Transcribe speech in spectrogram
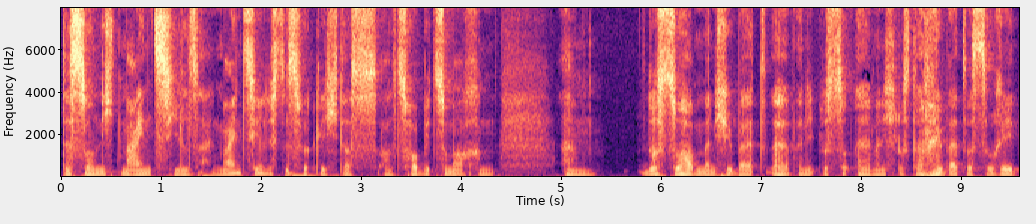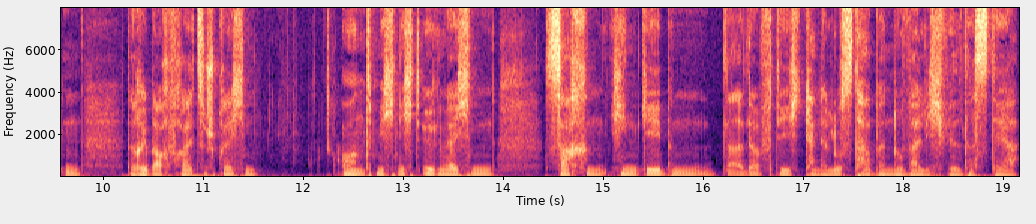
das soll nicht mein Ziel sein. Mein Ziel ist es wirklich, das als Hobby zu machen, ähm, Lust zu haben, wenn ich über äh, wenn ich Lust, äh, wenn ich Lust habe, über etwas zu reden, darüber auch frei zu sprechen und mich nicht irgendwelchen Sachen hingeben, auf die ich keine Lust habe, nur weil ich will, dass der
